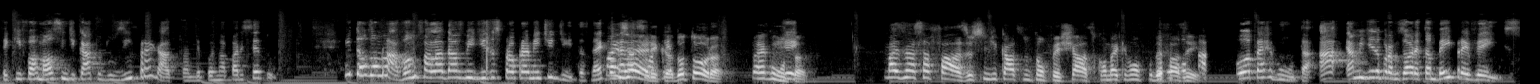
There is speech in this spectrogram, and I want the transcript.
Tem que informar o sindicato dos empregados, para depois não aparecer dúvida. Então vamos lá, vamos falar das medidas propriamente ditas, né? Mas, Érica, a... doutora, pergunta. E... Mas nessa fase, os sindicatos não estão fechados? Como é que vão poder fazer? Boa pergunta. A, a medida provisória também prevê isso.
